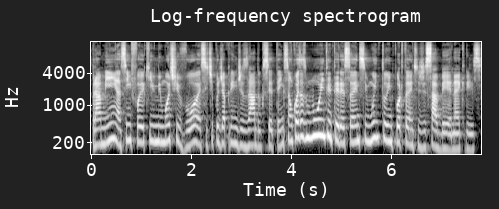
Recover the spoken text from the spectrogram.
para mim, assim, foi o que me motivou, esse tipo de aprendizado que você tem, que são coisas muito interessantes e muito importantes de saber, né, Cris?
